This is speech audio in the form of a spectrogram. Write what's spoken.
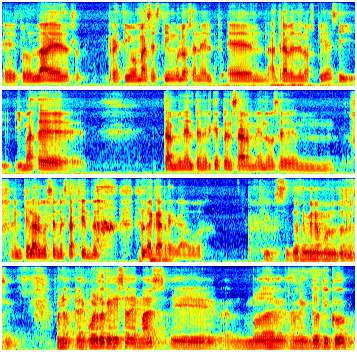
Eh, por un lado recibo más estímulos en el, a través de los pies y, me hace también el tener que pensar menos en, en qué largo se me está haciendo la carrera. O... Sí, se te hace menos monótono así. Bueno, recuerdo que esa además, eh, en modo anecdótico,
